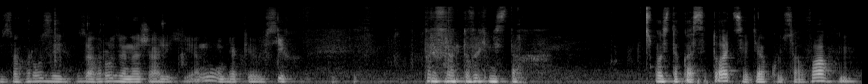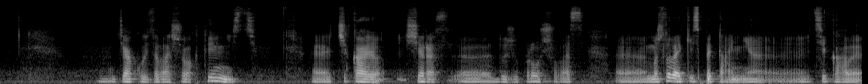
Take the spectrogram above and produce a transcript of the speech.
загрози, загрози, на жаль, є. Ну, як і у всіх прифронтових містах. Ось така ситуація. Дякую за увагу. Дякую за вашу активність. Е, Чекаю ще раз, е, дуже прошу вас. е, Можливо, якісь питання цікаві,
